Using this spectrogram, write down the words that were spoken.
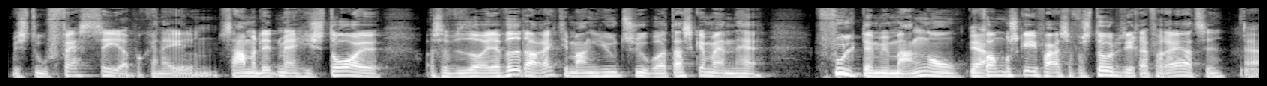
hvis du fast ser på kanalen, så har man lidt mere historie og så videre. Jeg ved, der er rigtig mange YouTubere, der skal man have fulgt dem i mange år, Ja. for måske faktisk at forstå det, de refererer til. Ja.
